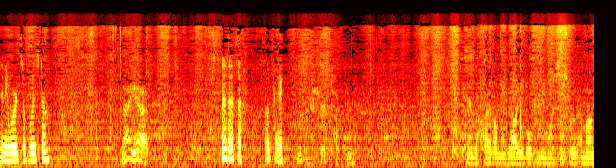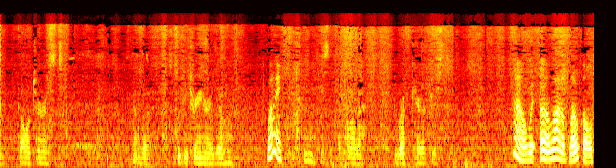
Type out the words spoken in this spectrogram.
Any words of wisdom? Not yet. Okay. Shirt tucked in. Trying to hide all my valuables anymore since we're among fellow tourists. Kind of a spooky train ride though. Why? Yeah, just like a lot of rough characters. Oh, we, a lot of locals,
